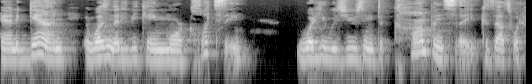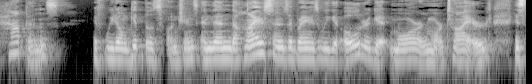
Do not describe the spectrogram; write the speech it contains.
And again, it wasn't that he became more klutzy. What he was using to compensate, because that's what happens if we don't get those functions. And then the higher centers of the brain as we get older get more and more tired. It's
